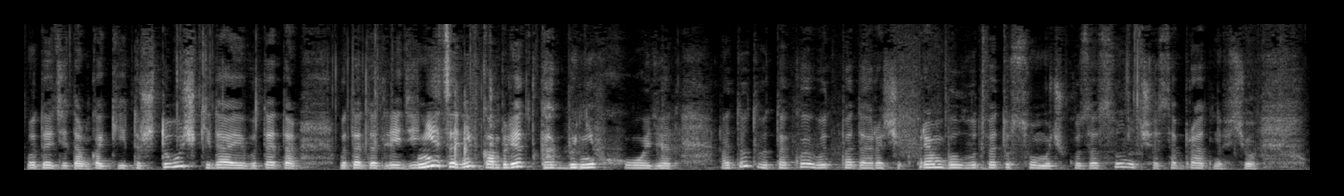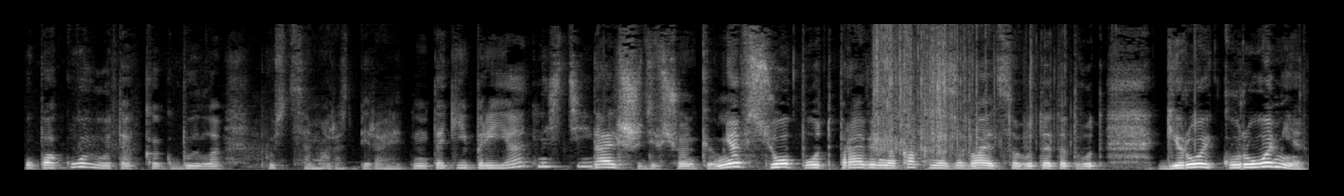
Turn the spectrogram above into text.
вот эти там какие-то штучки, да, и вот, это, вот этот леденец, они в комплект как бы не входят. А тут вот такой вот подарочек. Прям был вот в эту сумочку засунут. Сейчас обратно все упакую, вот так, как было. Пусть сама разбирает. Ну, такие приятности. Дальше, девчонки, у меня все под правильно, как называется вот этот вот герой Куроми.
